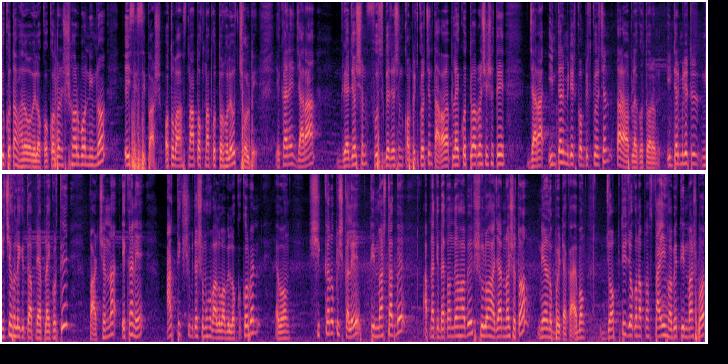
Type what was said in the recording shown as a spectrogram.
যোগ্যতা ভালোভাবে লক্ষ্য করবেন। সর্বনিম্ন এইচএসসি পাস অথবা স্নাতক, স্নাতকোত্তর হলেও চলবে। এখানে যারা গ্র্যাজুয়েশন পোস্ট গ্র্যাজুয়েশন কমপ্লিট করেছেন, তারাও অ্যাপ্লাই করতে পারবেন। সেই সাথে যারা ইন্টারমিডিয়েট কমপ্লিট করেছেন, তারাও অ্যাপ্লাই করতে পারবেন। ইন্টারমিডিয়েটের নিচে হলে কিন্তু আপনি অ্যাপ্লাই করতে পারছেন না। এখানে আর্থিক সুবিধাসমূহ ভালোভাবে লক্ষ্য করবেন এবং শিক্ষানবিশকালে তিন মাস থাকবে। আপনাকে বেতন দেওয়া হবে ষোলো হাজার নয়শত নিরানব্বই টাকা এবং জবটি যখন আপনার স্থায়ী হবে তিন মাস পর,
